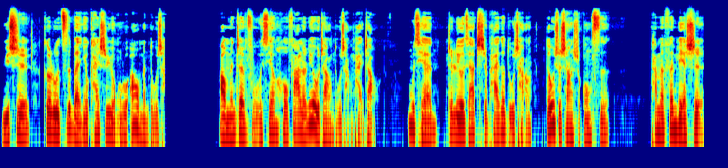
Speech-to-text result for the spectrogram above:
于是，各路资本又开始涌入澳门赌场。澳门政府先后发了六张赌场牌照，目前这六家持牌的赌场都是上市公司，他们分别是：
